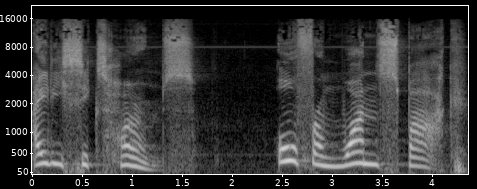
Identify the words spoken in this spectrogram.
86 homes all from one spark.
